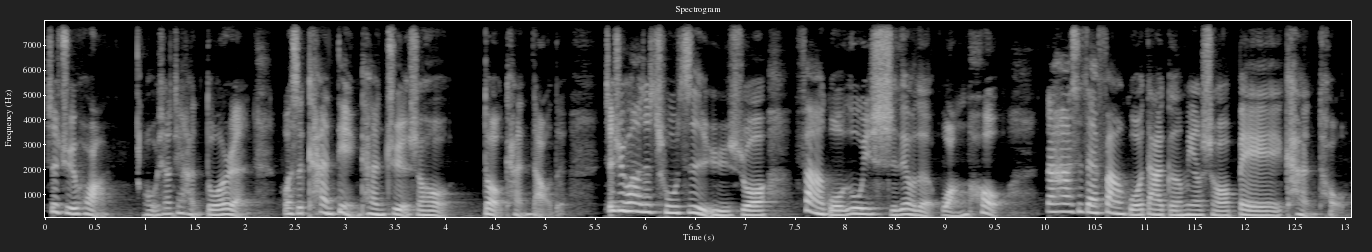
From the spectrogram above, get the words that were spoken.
这句话，我相信很多人或是看电影、看剧的时候都有看到的。这句话是出自于说法国路易十六的王后，那她是在法国大革命的时候被砍头。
